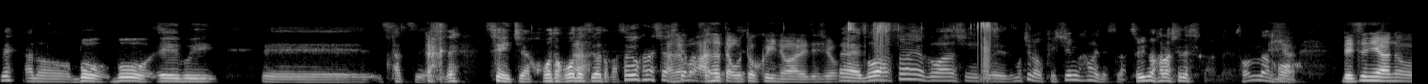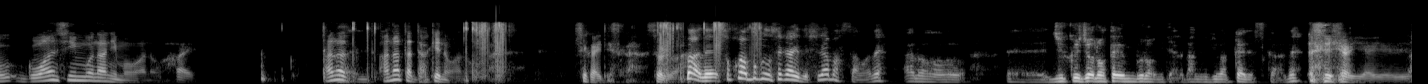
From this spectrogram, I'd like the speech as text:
ね、あの、某、某 AV、えー、撮影のね、聖地はこことここですよとか、そういう話はあしてますのあなたお得意のあれでしょ？えー、ご安それはご安心で、もちろんフィッシングカフェですが、釣りの話ですからね、そんなもう別にあのご安心も何もあの、はい、あなはい。あなただけのあの世界ですから、それは。まあね、そこは僕の世界で白松さんはね、あの、えー熟女露天風呂みたいな番組ばっかりですからね、いやいやいやいや、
